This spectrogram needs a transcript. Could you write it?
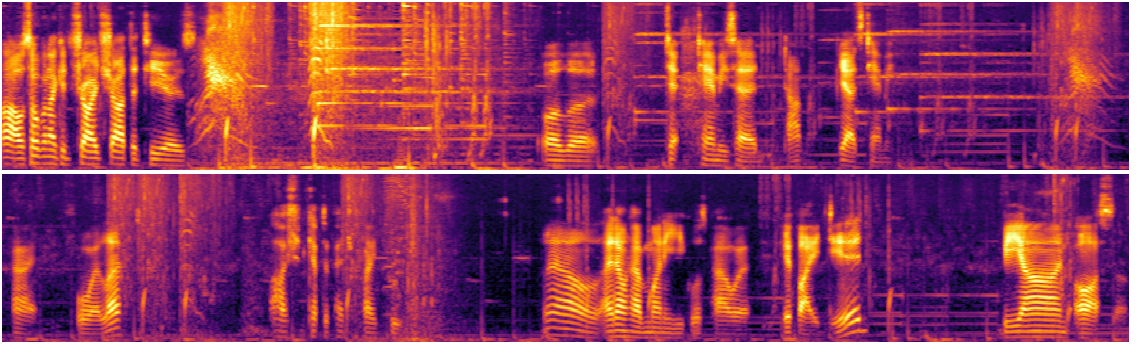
Oh, I was hoping I could charge shot the tears. Or the T Tammy's head. Tom? Yeah, it's Tammy. Alright, four left. Oh, I should have kept a petrified boot. Well, I don't have money equals power. If I did, beyond awesome.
